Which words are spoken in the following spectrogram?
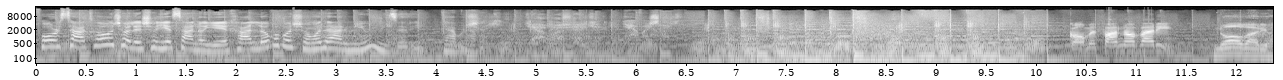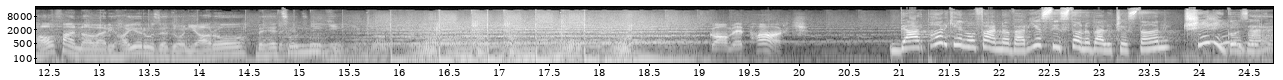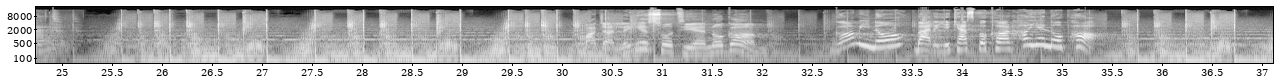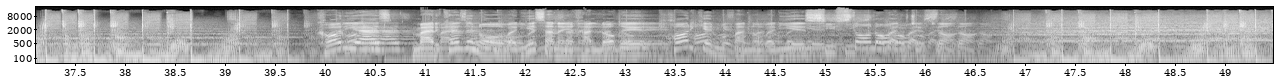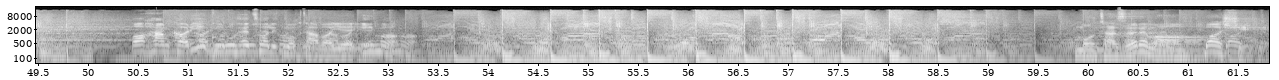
فرصت ها و چالش های صنایع خلاق رو با شما در میون می‌ذاریم. یواشکی. گام فناوری. نوآوری ها و فناوری های روز دنیا رو بهتون میگیم. گام پارک. در پارک علم و فناوری سیستان و بلوچستان چه میگذرد؟ مجله صوتی نوگام. گامینو برای کسب و کارهای نوپا. کاری از مرکز نوآوری صنایع خلاق پارک علم و فناوری سیستان و بلوچستان. با همکاری گروه تولید محتوای ایما منتظر ما باشید.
